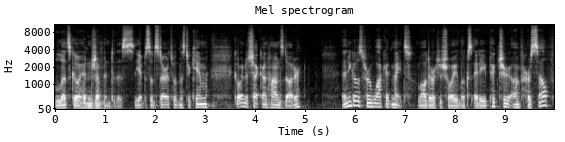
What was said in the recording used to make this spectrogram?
let's go ahead and jump into this. The episode starts with Mr. Kim going to check on Han's daughter. And then he goes for a walk at night while Director Choi looks at a picture of herself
